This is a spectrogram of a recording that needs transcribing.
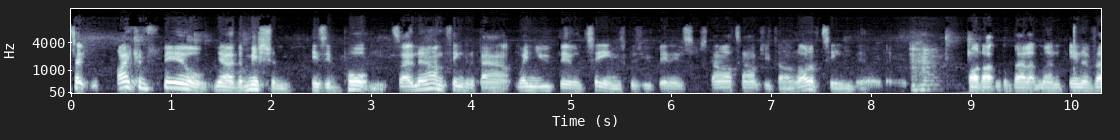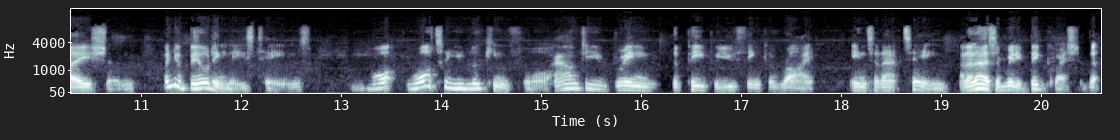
So I can feel, you know, the mission is important. So now I'm thinking about when you build teams, because you've been in some startups, you've done a lot of team building, mm-hmm. product development, innovation. When you're building these teams, what what are you looking for? How do you bring the people you think are right into that team? And I know it's a really big question, but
